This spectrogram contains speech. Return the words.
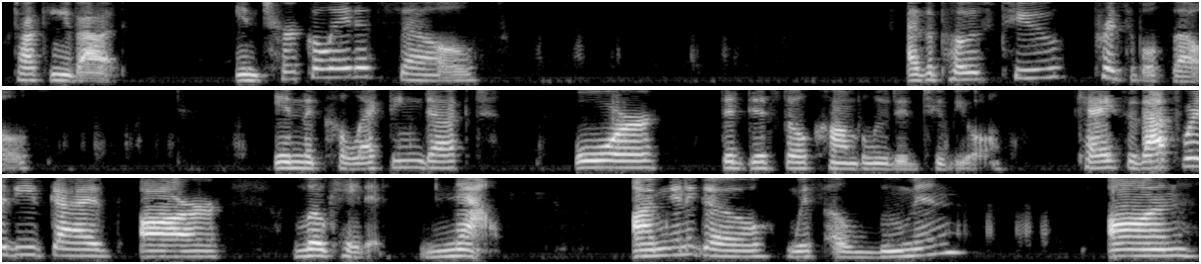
We're talking about intercalated cells as opposed to principal cells in the collecting duct or the distal convoluted tubule. Okay, so that's where these guys are located. Now, I'm going to go with a lumen on,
